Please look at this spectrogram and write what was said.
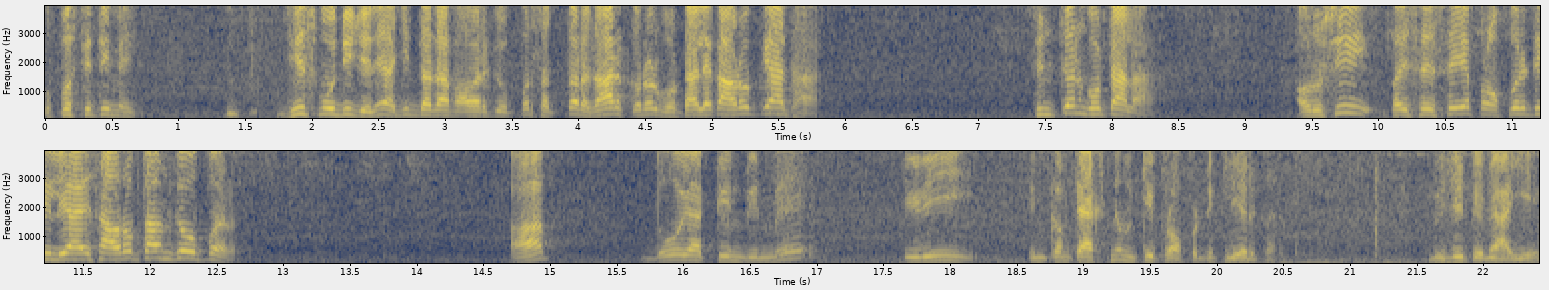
उपस्थिति में। जिस मोदी जी ने अजीत दादा पवार के ऊपर सत्तर हज़ार करोड़ घोटाले का आरोप किया था, सिंचन घोटाला, और उसी पैसे से ये प्रॉपर्टी लिया ऐसा आरोप था उनके ऊपर। अब दो या तीन दिन में ईडी इनकम टैक्स ने उनकी प्रॉपर्टी क्लियर कर दी। बीजेपी में आइए,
